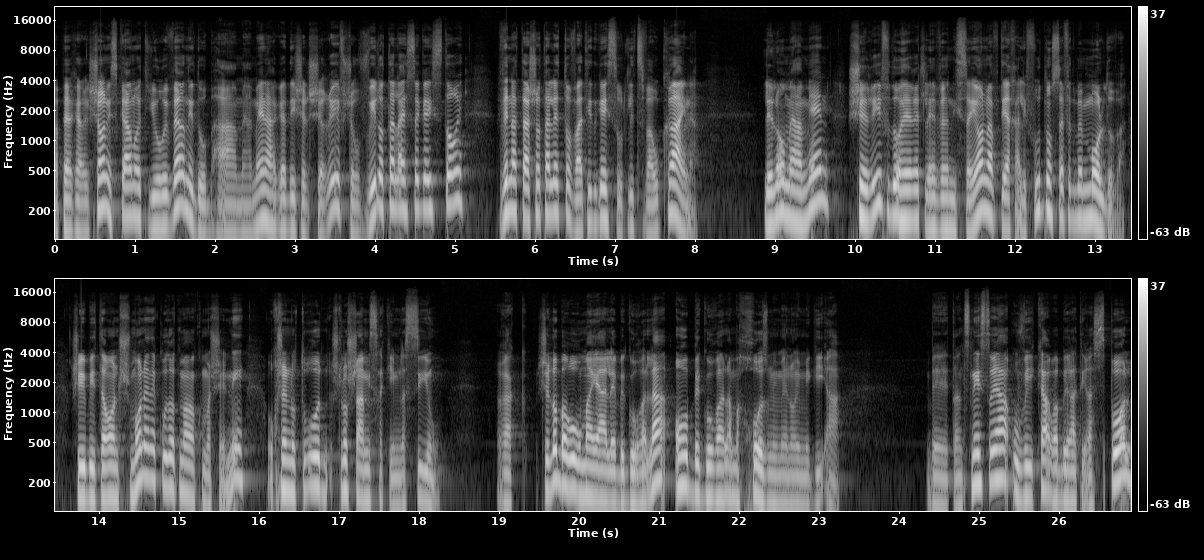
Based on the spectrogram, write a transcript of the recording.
בפרק הראשון הזכרנו את יורי ורנידוב, המאמן האגדי של שריף, שהוביל אותה להישג ההיסטורי, ונטש אותה לטובת התגייסות לצבא אוקראינה. ללא מאמן, שריף דוהרת לעבר ניסיון להבטיח אליפות נוספת במולדובה, כשהיא ביתרון 8 נקודות מהמקום השני, וכשנותרו עוד שלושה משחקים לסיום. רק שלא ברור מה יעלה בגורלה, או בגורל המחוז ממנו היא מגיעה. בטרנסניסטריה, ובעיקר בבירת טירספול,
